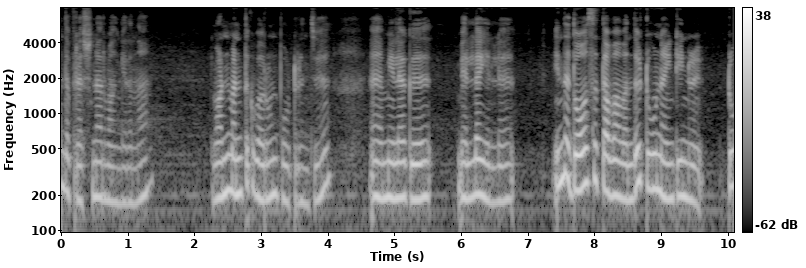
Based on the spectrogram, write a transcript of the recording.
இந்த ஃப்ரெஷ்னர் வாங்கியிருந்தேன். ஒன் மந்த்துக்கு வரும்னு போட்டிருந்துச்சு. மிளகு வெள்ளை எள்ளு. இந்த தோசை தவா வந்து two nineteen two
